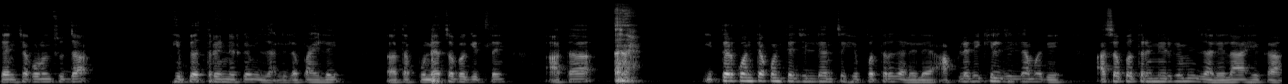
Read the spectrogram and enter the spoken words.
त्यांच्याकडून सुद्धा हे पत्र निर्गमित झालेलं पाहिलंय. आता पुण्याचं बघितलंय. आता इतर कोणत्या कोणत्या जिल्ह्यांचं हे पत्र झालेलं आहे? आपल्या देखील जिल्ह्यामध्ये असं पत्र निर्गमित झालेलं आहे का?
